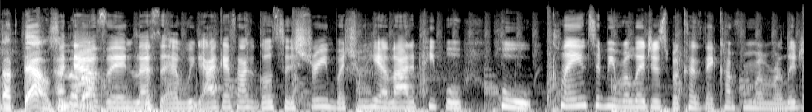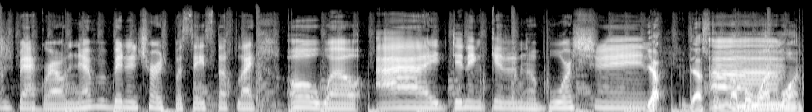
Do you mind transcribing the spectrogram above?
give a thousand a thousand. Let's uh, we. I guess I could go to the stream, but you hear a lot of people who claim to be religious because they come from a religious background, never been in church, but say stuff like, "Oh well, I didn't get an abortion." Yep, that's the number one Um, one.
